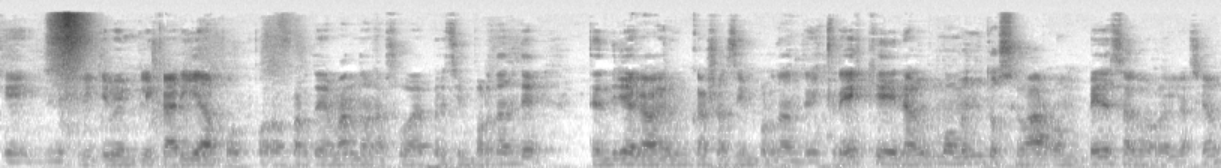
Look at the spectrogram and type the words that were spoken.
que en definitiva implicaría por, por oferta y demanda una suba de precio importante, tendría que haber un crash así importante. ¿Crees que en algún momento se va a romper esa correlación?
